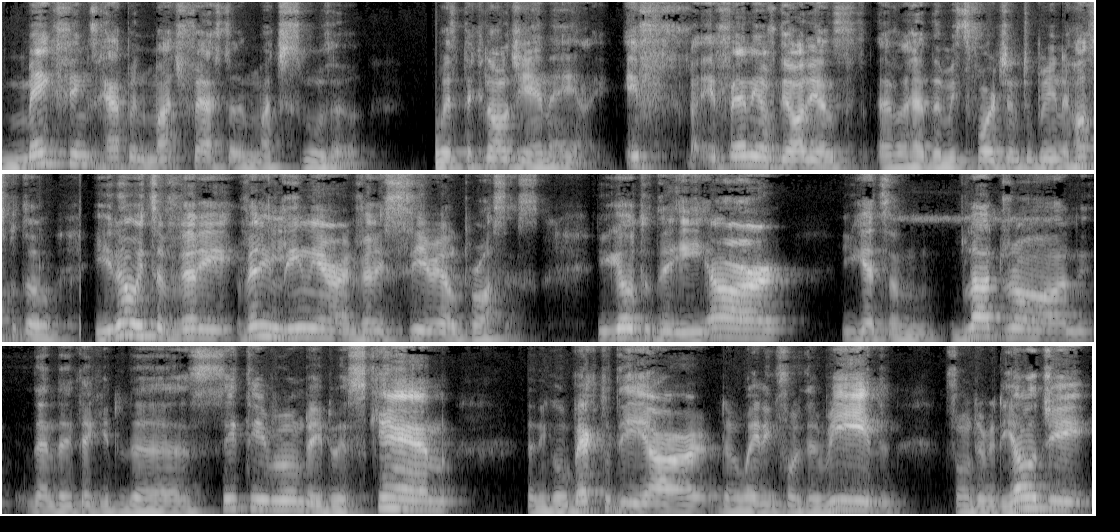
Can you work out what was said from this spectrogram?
make things happen much faster and much smoother with technology and AI. If if any of the audience ever had the misfortune to be in a hospital, you know it's a very very linear and very serial process. You go to the ER, you get some blood drawn, then they take you to the CT room, they do a scan, then you go back to the ER, they're waiting for the read from the radiology.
